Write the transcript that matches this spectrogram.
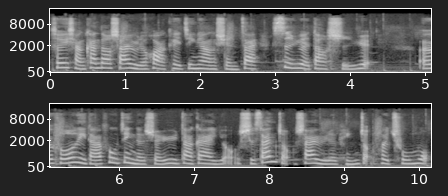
所以想看到鲨鱼的话，可以尽量选在四月到十月。而佛罗里达附近的水域大概有十三种鲨鱼的品种会出没。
